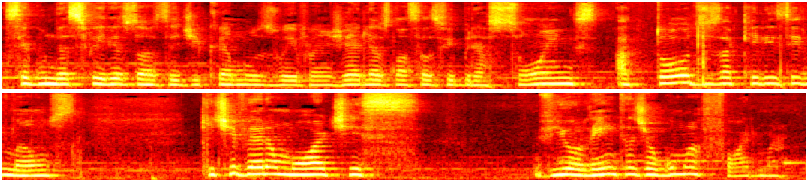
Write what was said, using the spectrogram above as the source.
Segundas-feiras nós dedicamos o Evangelho às nossas vibrações, a todos aqueles irmãos que tiveram mortes violentas de alguma forma.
